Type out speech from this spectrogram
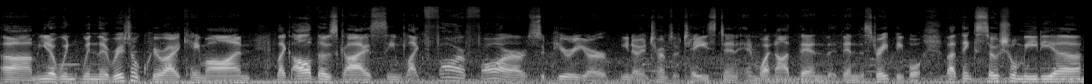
Um, you know, when when the original Queer Eye came on, like all of those guys seemed like far far superior, you know, in terms of taste and, and whatnot than the, than the straight people. But I think social media,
